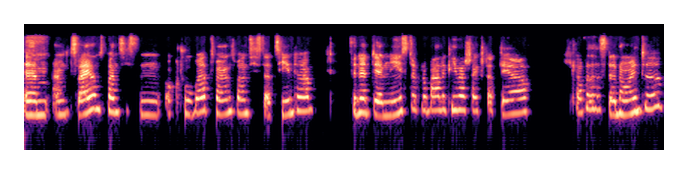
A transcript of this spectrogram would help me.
Ähm, am 22. Oktober, 22.10. findet der nächste globale Klimastreik statt, der, ich glaube, das ist der neunte.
